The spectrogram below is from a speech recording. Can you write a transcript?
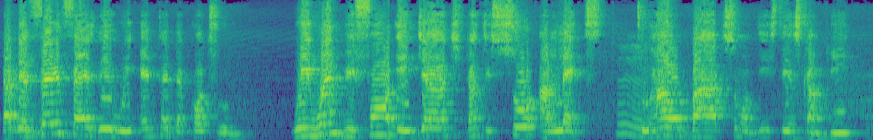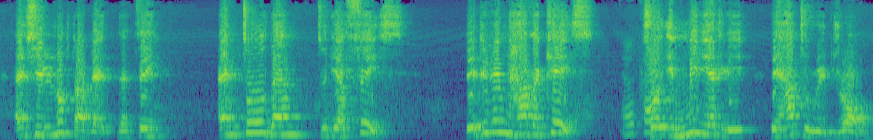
that the very first day we entered the courtroom, we went before a judge that is so alert hmm. to how bad some of these things can be. And she looked at the, the thing and told them to their face they didn't have a case. Okay. So immediately they had to withdraw,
